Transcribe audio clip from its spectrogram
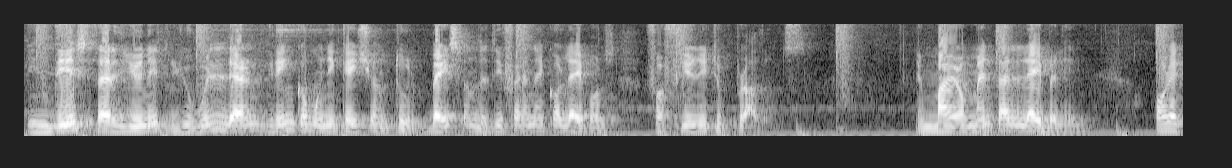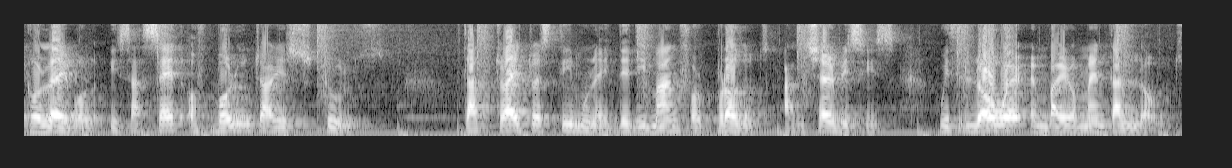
In this third unit, you will learn green communication tool based on the different eco-labels for furniture products. Environmental labeling or eco-label is a set of voluntary tools that try to stimulate the demand for products and services with lower environmental loads.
